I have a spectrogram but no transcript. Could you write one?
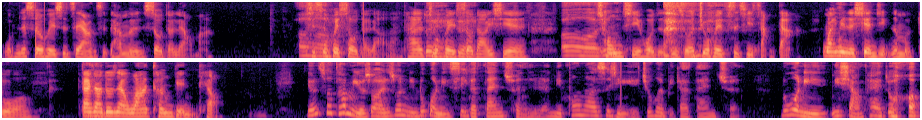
我们的社会是这样子，他们受得了吗？呃、其实会受得了啊，他就会受到一些呃冲击，或者是说就会自己长大。外面的陷阱那么多，大家都在挖坑给你跳。有的时候，他们有时候你说你，如果你是一个单纯的人，你碰到的事情也就会比较单纯。如果你你想太多、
